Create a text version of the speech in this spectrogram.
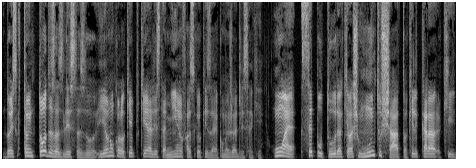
Dois que estão em todas as listas do. E eu não coloquei porque a lista é minha, eu faço o que eu quiser, como eu já disse aqui. Um é Sepultura, que eu acho muito chato. Aquele cara que,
